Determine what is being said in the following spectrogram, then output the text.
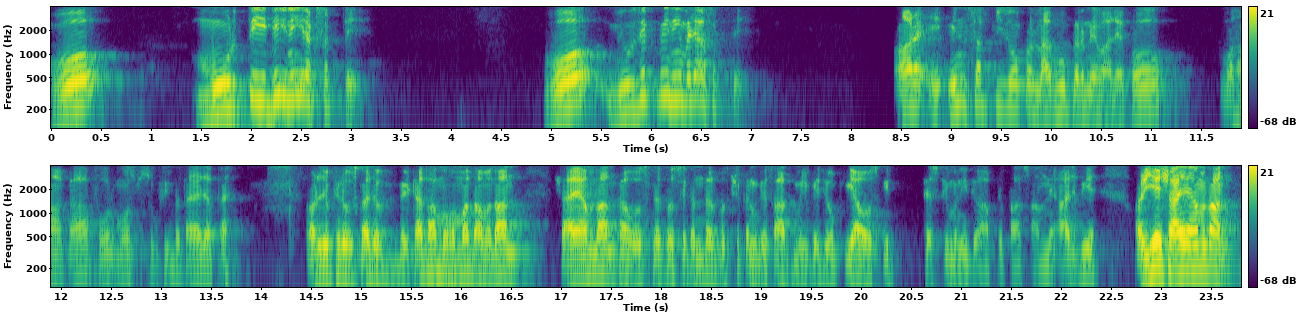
वो मूर्ति भी नहीं रख सकते। वो म्यूज़िक भी नहीं बजा सकते। और इन सब चीज़ों को लागू करने वाले को वहाँ का फोरमोस्ट सूफी बताया जाता है। और जो फिर उसका जो बेटा था, मोहम्मद हमदान, शाह हमदान का, उसने तो सिकंदर बुच्छकन के साथ मिलकर जो किया, उसकी टेस्टिमनी तो आपके पास सामने आज भी है। और ये शाह हमदान,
